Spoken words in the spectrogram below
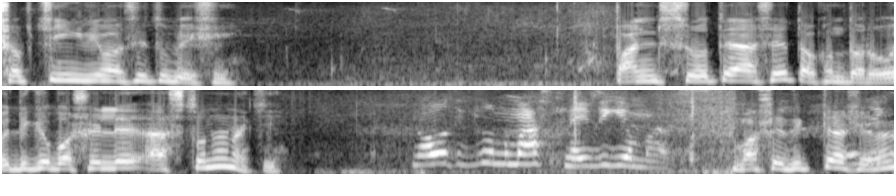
সব চিংড়ি মাছই তো বেশি। পানির স্রোতে আসে তখন ধরো। ওইদিকে বসাইলে আসতো না নাকি? কোনো মাছ নেই এদিকে মাছ। মাছ এদিকতে আসে না?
